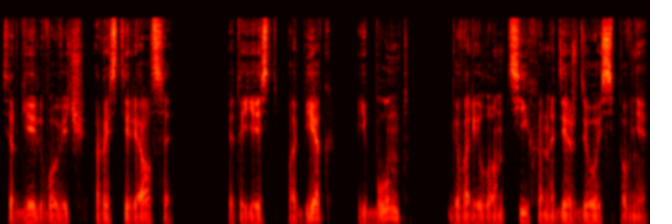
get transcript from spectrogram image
Сергей Львович растерялся. «Это есть побег и бунт», — говорил он тихо Надежде Осиповне.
